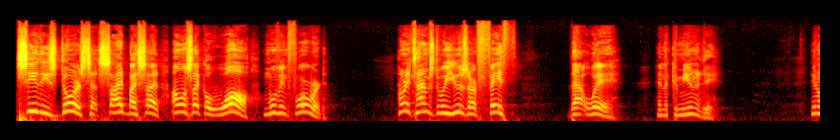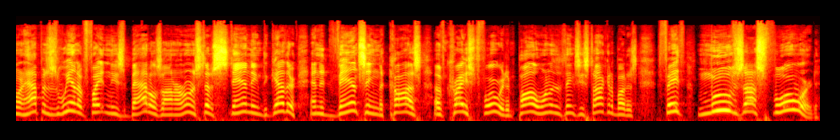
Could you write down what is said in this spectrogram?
see these doors set side by side, almost like a wall moving forward. How many times do we use our faith that way in the community? You know what happens is we end up fighting these battles on our own instead of standing together and advancing the cause of Christ forward. And Paul, one of the things he's talking about is faith moves us forward.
